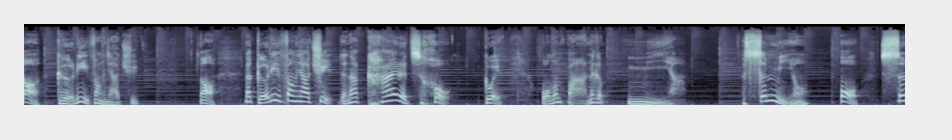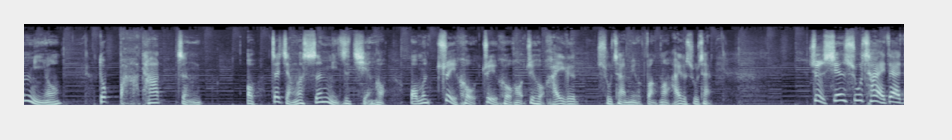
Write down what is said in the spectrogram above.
哦，蛤蜊放下去哦，那蛤蜊放下去，等它开了之后，各位，我们把那个米呀，生米哦哦，生米哦，都把它整哦，在讲到生米之前哈，我们最后最后哈，最后还有一个蔬菜没有放哈，还有一个蔬菜。就是先蔬菜，在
